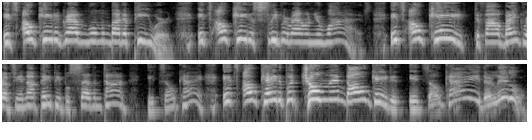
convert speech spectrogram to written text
It's okay to grab a woman by the P word. It's okay to sleep around on your wives. It's okay to file bankruptcy and not pay people seven times. It's okay. It's okay to put children in dog cages. It's okay. They're little.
